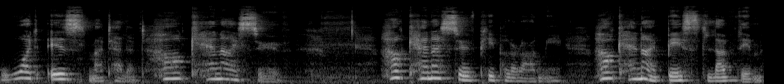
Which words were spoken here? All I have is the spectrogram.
What is my talent? How can I serve? How can I serve people around me? How can I best love them?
